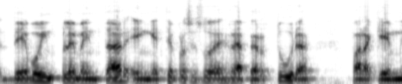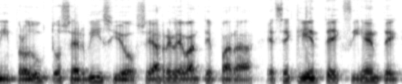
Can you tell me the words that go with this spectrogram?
debo implementar en este proceso de reapertura para que mi producto o servicio sea relevante para ese cliente exigente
